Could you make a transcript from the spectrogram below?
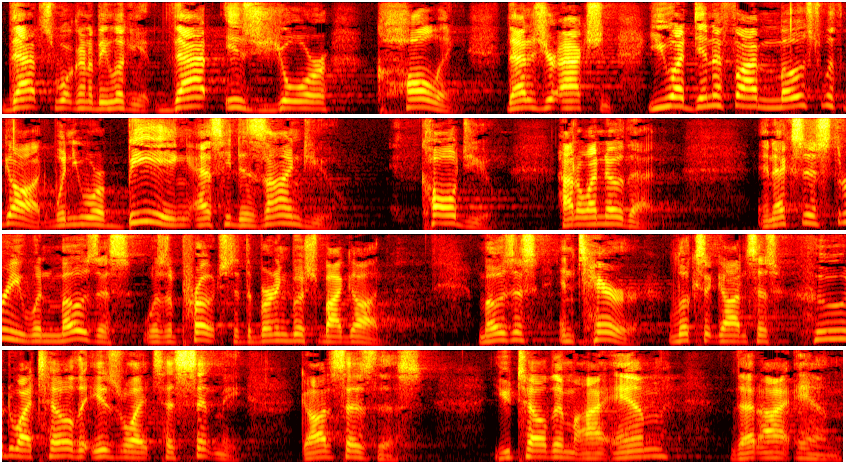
That's what we're going to be looking at. That is your calling. That is your action. You identify most with God when you are being as He designed you, called you. How do I know that? In Exodus 3, when Moses was approached at the burning bush by God, Moses, in terror, looks at God and says, Who do I tell the Israelites has sent me? God says this You tell them, I am that I am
